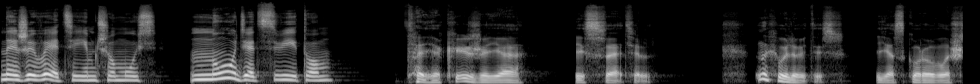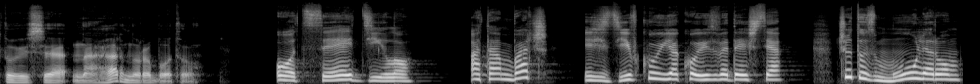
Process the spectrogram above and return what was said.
Не живеться їм чомусь, нудять світом. Та який же я писатель? Не хвилюйтесь, я скоро влаштуюся на гарну роботу. Оце діло. А там, бач, з дівкою якою зведешся, чи то з муляром,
